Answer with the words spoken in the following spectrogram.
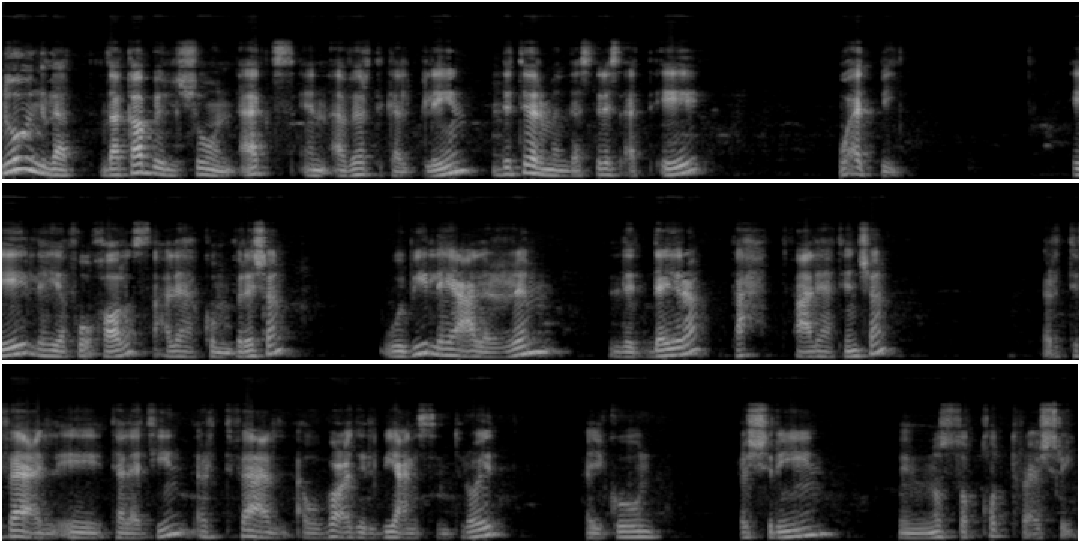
knowing that the couple shown acts in a vertical plane determine the stress at A و at B. A اللي هي فوق خالص عليها compression و B اللي هي على الرم للدايرة تحت عليها tension. ارتفاع ال A 30 ارتفاع أو بعد ال B عن السنترويد هيكون 20 من نص القطر 20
